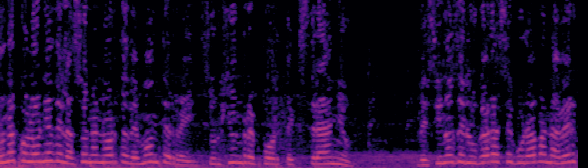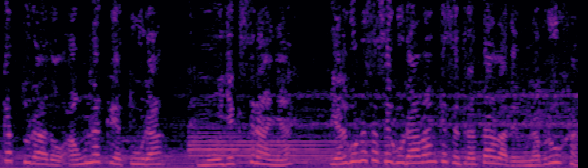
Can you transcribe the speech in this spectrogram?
una colonia de la zona norte de Monterrey surgió un reporte extraño. Vecinos del lugar aseguraban haber capturado a una criatura muy extraña y algunos aseguraban que se trataba de una bruja.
